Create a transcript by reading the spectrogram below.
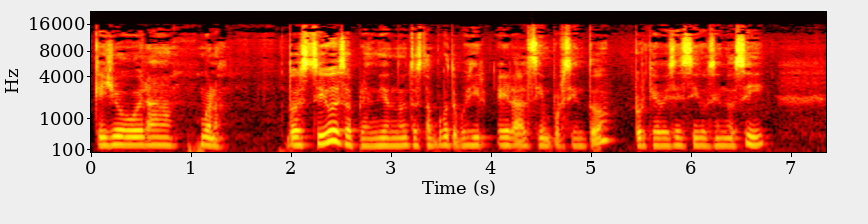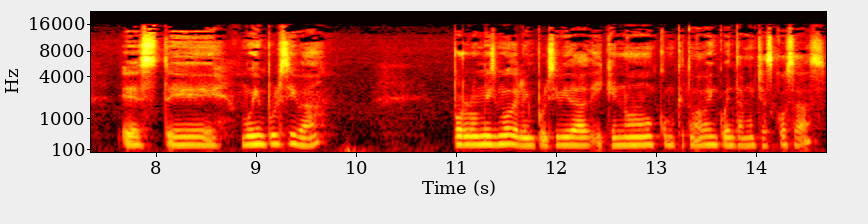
que yo era, bueno, sigo desaprendiendo, entonces tampoco te puedo decir era al 100%, porque a veces sigo siendo así, este, muy impulsiva por lo mismo de la impulsividad y que no como que tomaba en cuenta muchas cosas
